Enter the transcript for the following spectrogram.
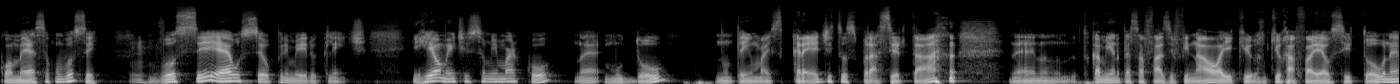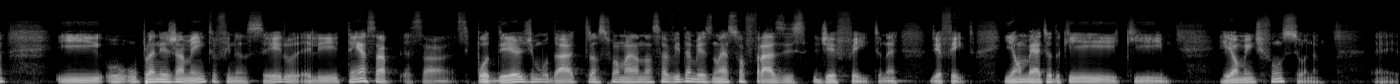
começa com você. Uhum. Você é o seu primeiro cliente. E realmente isso me marcou, né? Mudou. Não tenho mais créditos para acertar, né? Estou caminhando para essa fase final aí que, que o Rafael citou, né? E o, o, planejamento financeiro, ele tem essa, essa, esse poder de mudar, transformar a nossa vida mesmo. Não é só frases de efeito, né? De efeito. E é um método que, que realmente funciona. É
